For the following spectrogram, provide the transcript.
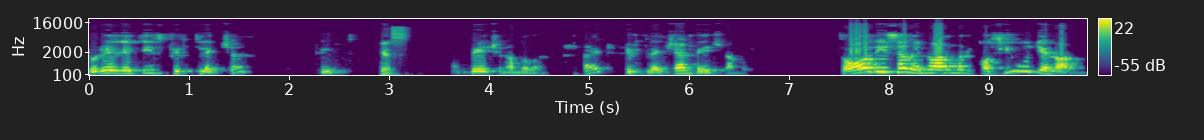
Today's lecture is fifth lecture. Fifth. Yes. Page number one. Right? Fifth lecture and page number one. So all these have environmental costs, huge environmental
